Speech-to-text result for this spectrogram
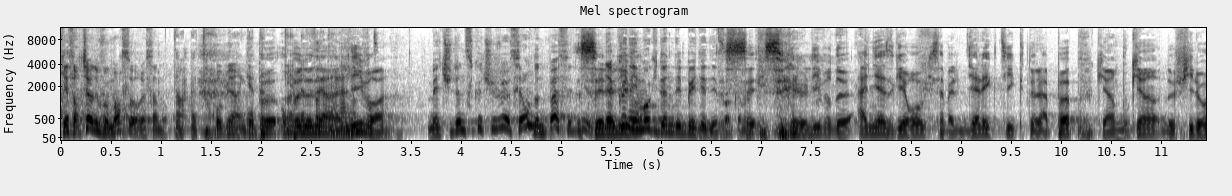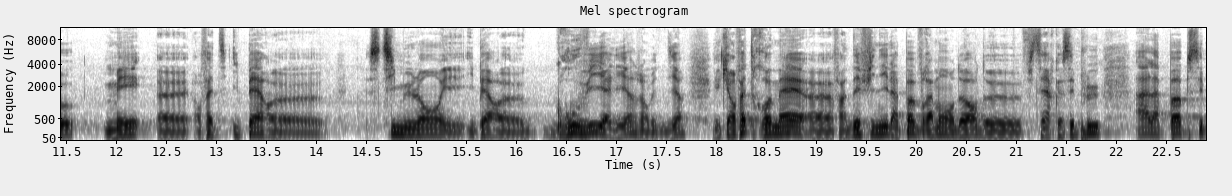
Qui a sorti un nouveau morceau récemment. Putain, trop bien. on peut, on peut donner un livre. Mais tu donnes ce que tu veux, c'est on donne pas assez de livres. C'est Il y a le que livre. Nemo qui donne des BD des fois quand même. C'est c'est le livre de Agnès Guéraud qui s'appelle Dialectique de la pop, qui est un bouquin de philo, mais euh, en fait hyper euh, stimulant et hyper euh, groovy à lire, j'ai envie de dire, et qui en fait remet, euh, enfin définit la pop vraiment en dehors de, c'est-à-dire que c'est plus ah la pop c'est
